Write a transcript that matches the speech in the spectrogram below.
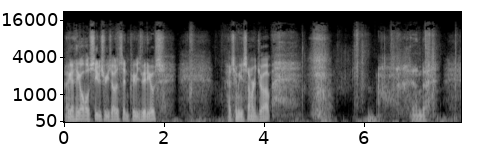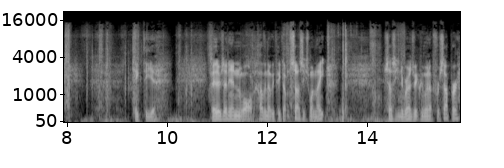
I gotta take all those cedar trees out I said in previous videos. That's gonna be a summer job. And uh, take the uh, Hey, there's an in-wall oven that we picked up in Sussex one night. Sussex, New Brunswick. We went up for supper.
